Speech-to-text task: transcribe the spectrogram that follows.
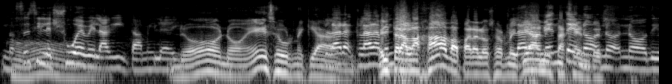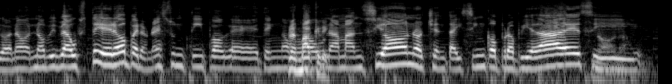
no, sé si le llueve la guita a Milei. No, no es Urnequian. Clara- claramente- Él trabajaba para los Urnequian y esta Claramente no, no, no, digo, no, no vive austero, pero no es un tipo que tenga No una, una mansión, 85 propiedades y... No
